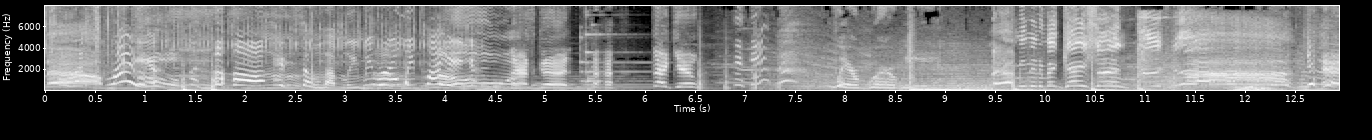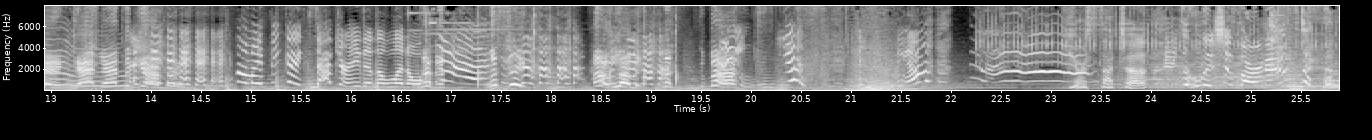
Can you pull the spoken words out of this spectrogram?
Now. Play. it's so lovely. We were only playing. Oh, that's good. Thank you. Where were we? Ma'am, you need a vacation. Cat at the company. Mom, I think I exaggerated a little. Let's see. I love it. Goodbye. Thanks. Yes! Ma'am? You're such a delicious artist. no,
